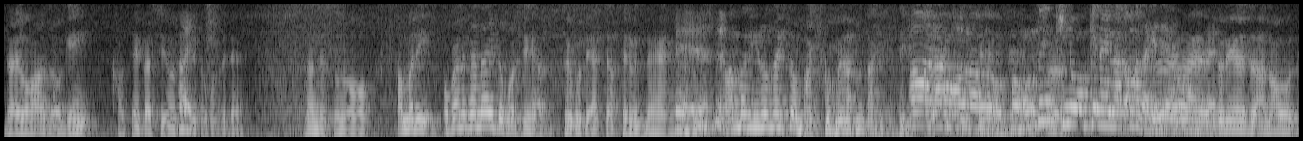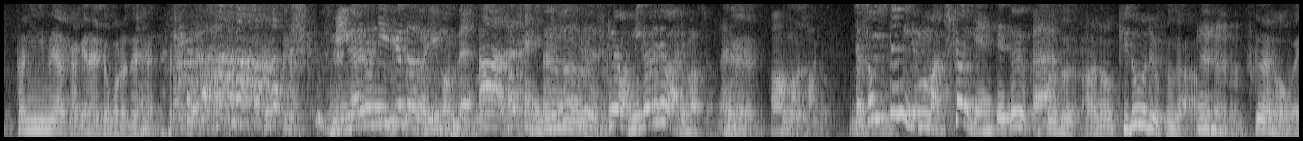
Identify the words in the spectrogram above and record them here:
ライブハウスを元活性化しようっていうところで、なんでそのあんまりお金がないところでやそういうことやっちゃってるんで、えあんまりいろんな人を巻き込められないっていう。ああなるほどなるほど、まあ、本当に気の置けない仲間だけでやろうみたいなとりあえずあの他人に迷惑かけないところで、身軽に行けた方がいいもんねああ確かに人数少ないは身軽ではありますよね、ええああそうですよじゃあそういった意味でもまあ期間限定というかそうそうあの機動力がんうん少ない方が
